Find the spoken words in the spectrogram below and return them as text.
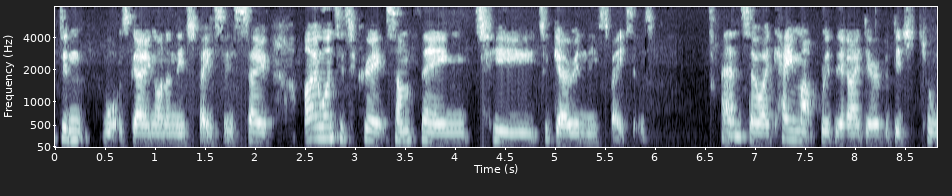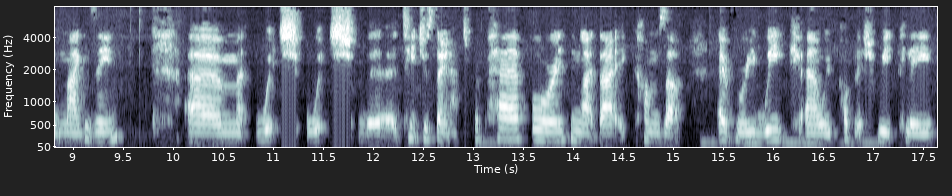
didn't what was going on in these spaces. So I wanted to create something to to go in these spaces. And so I came up with the idea of a digital magazine um, which which the teachers don't have to prepare for or anything like that. It comes up every week. Uh, we publish weekly,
